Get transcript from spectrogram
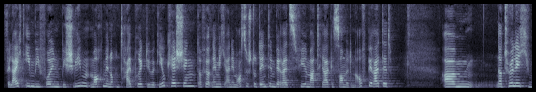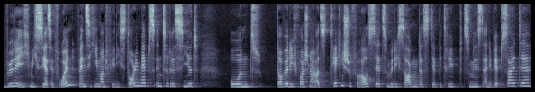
Vielleicht eben wie vorhin beschrieben, machen wir noch ein Teilprojekt über Geocaching. Dafür hat nämlich eine Masterstudentin bereits viel Material gesammelt und aufbereitet. Ähm, natürlich würde ich mich sehr, sehr freuen, wenn sich jemand für die Story Maps interessiert. Und da würde ich vorschlagen, als technische Voraussetzung würde ich sagen, dass der Betrieb zumindest eine Webseite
